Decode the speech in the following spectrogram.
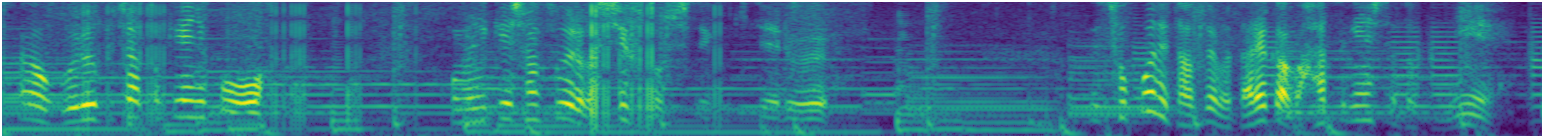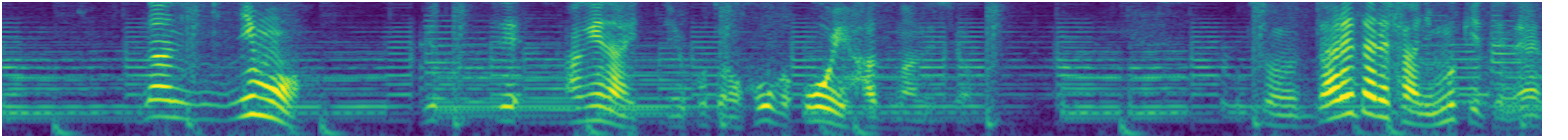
だからグループチャット系にこう、コミュニケーションツールがシフトしてきてる。でそこで例えば誰かが発言したときに、何にも言ってあげないっていうことの方が多いはずなんですよ。その誰々さんに向けてね、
